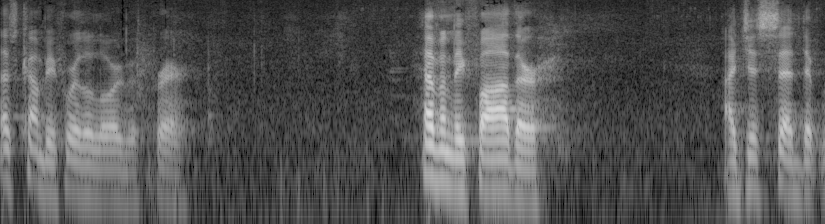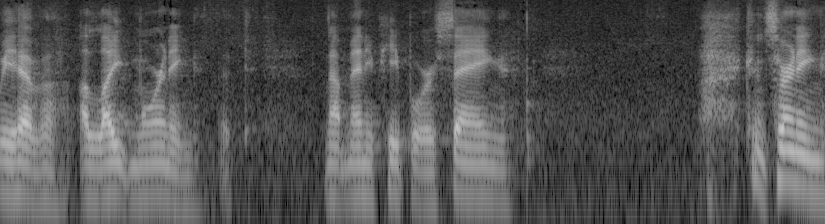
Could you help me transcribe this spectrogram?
Let's come before the Lord with prayer. Heavenly Father, I just said that we have a, a light morning that not many people are saying concerning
